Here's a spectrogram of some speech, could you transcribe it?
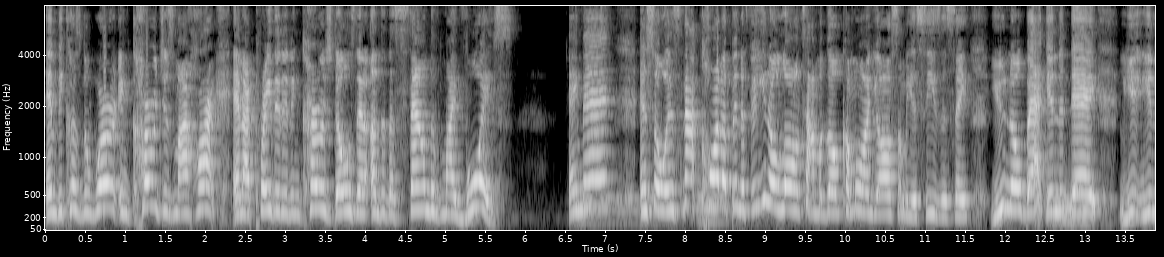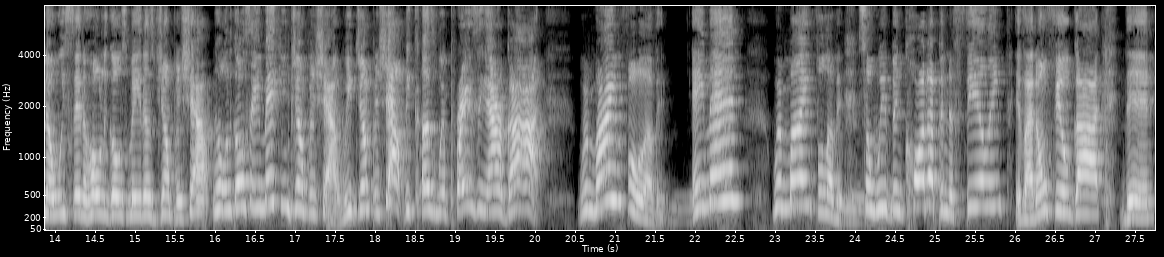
And because the word encourages my heart, and I pray that it encourage those that are under the sound of my voice. Amen. And so it's not caught up in the thing. You know, long time ago, come on, y'all, some of your seasoned saints, you know, back in the day, you, you know, we said the Holy Ghost made us jump and shout. The Holy Ghost ain't making jump and shout. We jump and shout because we're praising our God. We're mindful of it. Amen. We're mindful of it. So we've been caught up in the feeling. If I don't feel God, then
